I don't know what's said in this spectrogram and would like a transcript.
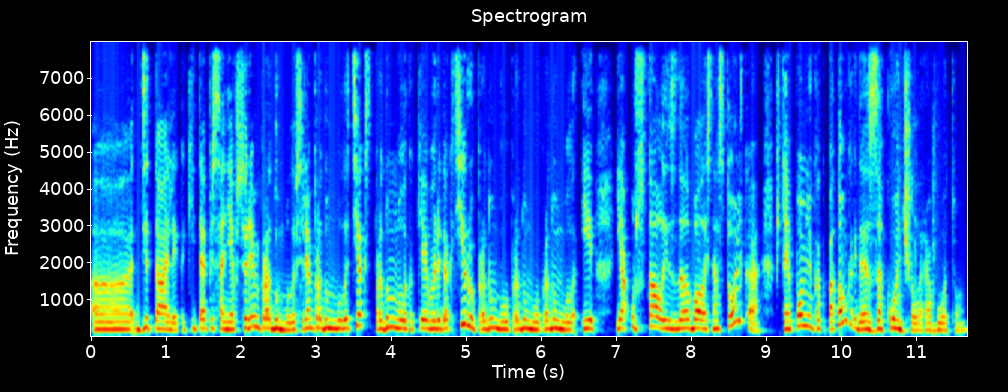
э, детали, какие-то описания. Я все время продумывала, все время продумывала текст, продумывала, как я его редактирую, продумывала, продумывала, продумывала. И я устала и задолбалась настолько, что я помню, как потом, когда я закончила работу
